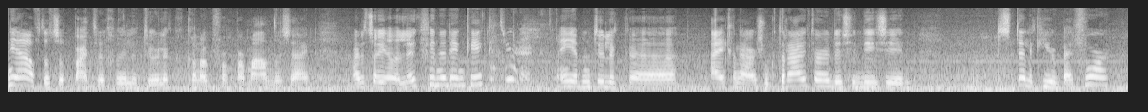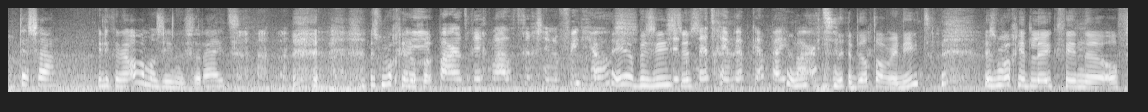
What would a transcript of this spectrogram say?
Ja, of dat ze het paard terug willen, natuurlijk. Kan ook voor een paar maanden zijn. Maar dat zou jij wel leuk vinden, denk ik. Natuurlijk. En je hebt natuurlijk eh, eigenaar zoekt ruiter. Dus in die zin stel ik hierbij voor. Tessa, jullie kunnen allemaal zien hoe ze rijdt. dus mocht je nog... je paard regelmatig terugzien op video's? Ja, precies. Zit Dus... net geen webcam bij je paard? Nee, dat dan weer niet. Dus mocht je het leuk vinden, of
